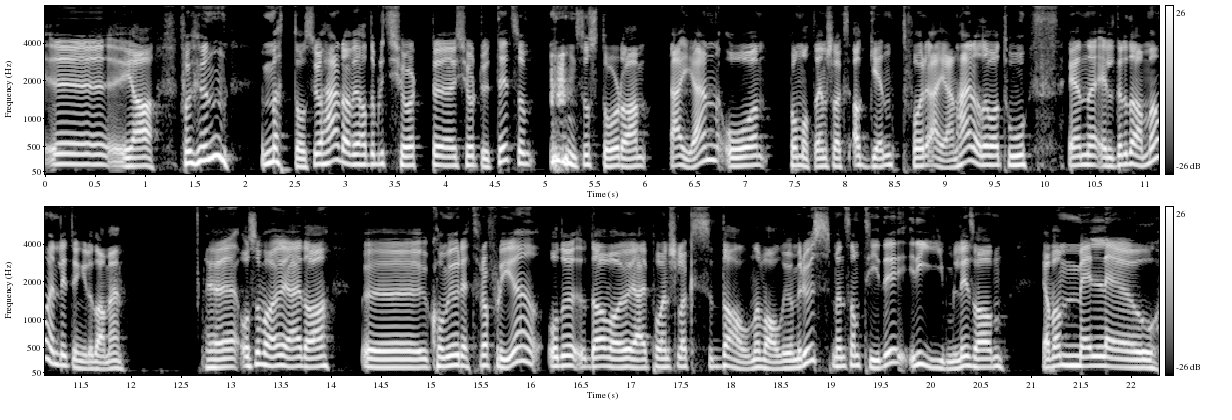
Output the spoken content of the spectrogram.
eh, Ja, for hun møtte oss jo her da vi hadde blitt kjørt, eh, kjørt ut dit. Så, så står da eieren og på en måte en slags agent for eieren her, og det var to. En eldre dame og en litt yngre dame. Eh, og så var jo jeg da eh, Kom jo rett fra flyet, og det, da var jo jeg på en slags dalende valiumrus, men samtidig rimelig sånn Jeg var mellow.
